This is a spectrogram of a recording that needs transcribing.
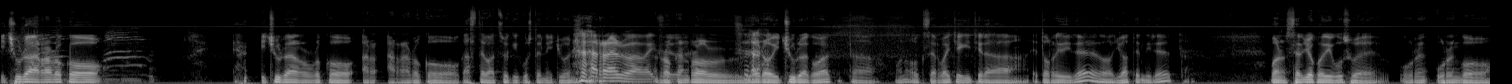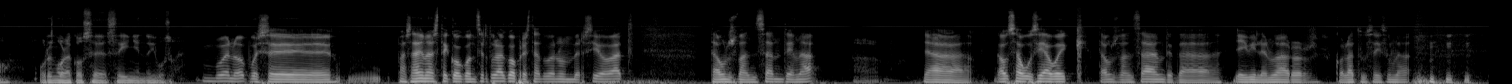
itxura arraroko itxura arraroko ar, arraroko gazte batzuk ikusten nituen Arraroa baitzen. rock and roll lero itxurakoak eta bueno, ok, zerbait egitera etorri dire edo joaten dire eta bueno, zer joko diguzue urren, urrengo urrengorako ze, ze ginen diguzue Bueno, pues eh, pasaden asteko kontzerturako prestatu genuen bersio bat Towns Van Santena. Ja, gauza guzi hauek Towns Van Sant eta J.B. Lenoir hor kolatu zaizuna.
